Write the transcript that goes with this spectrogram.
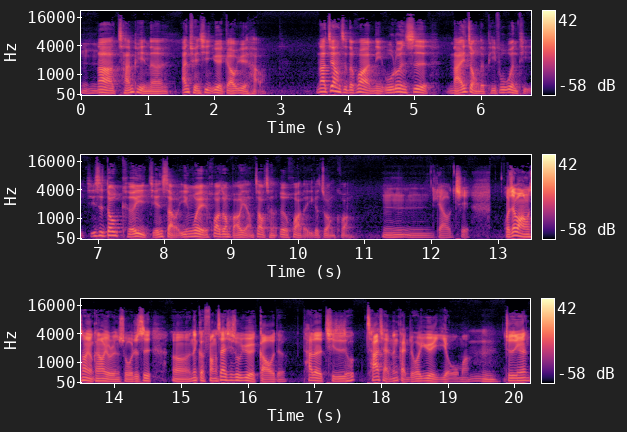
嗯、那产品呢，安全性越高越好。那这样子的话，你无论是哪一种的皮肤问题，其实都可以减少因为化妆保养造成恶化的一个状况。嗯嗯，了解。我在网络上有看到有人说，就是呃，那个防晒系数越高的。它的其实擦起来那感觉会越油嘛，嗯，就是因为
